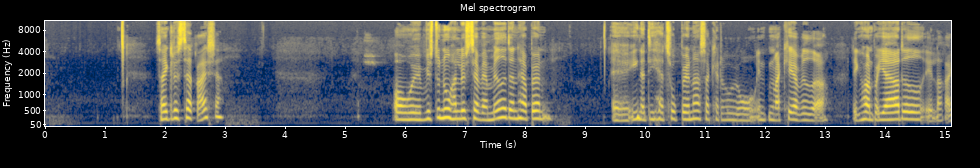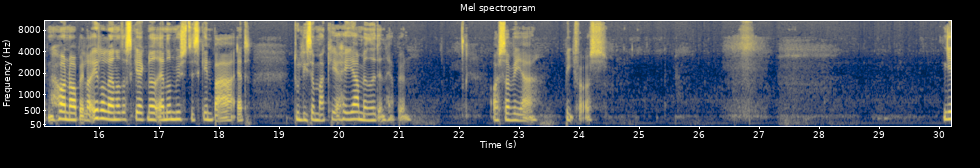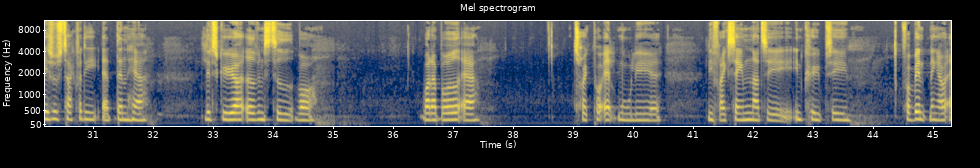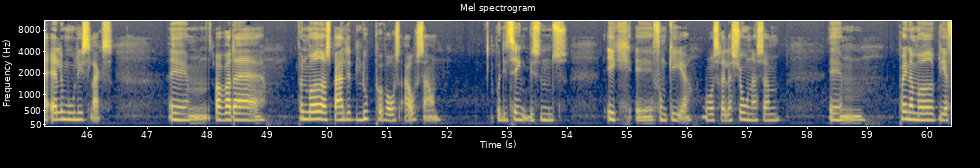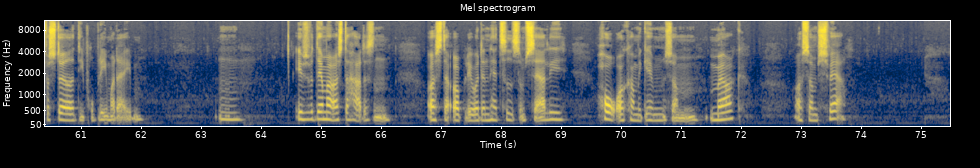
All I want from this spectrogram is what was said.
Så har I ikke lyst til at rejse jer? Og øh, hvis du nu har lyst til at være med i den her bøn, øh, en af de her to bønder, så kan du jo enten markere ved at lægge en hånd på hjertet, eller række en hånd op, eller et eller andet. Der sker ikke noget andet mystisk, end bare at du ligesom markerer, hey, jeg er med i den her bøn. Og så vil jeg bede for os. Jesus, tak fordi, at den her lidt skøre adventstid, hvor, hvor der både er tryk på alt muligt, øh, lige fra eksamener til indkøb til forventninger af alle mulige slags. Øhm, og hvor der på en måde også bare lidt lup på vores afsavn. På de ting, vi synes ikke øh, fungerer. Vores relationer, som øh, på en eller anden måde bliver forstørret af de problemer, der er i dem. Mm. Jeg synes, for dem af os, der har det sådan, os, der oplever den her tid som særlig hård at komme igennem, som mørk og som svær.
